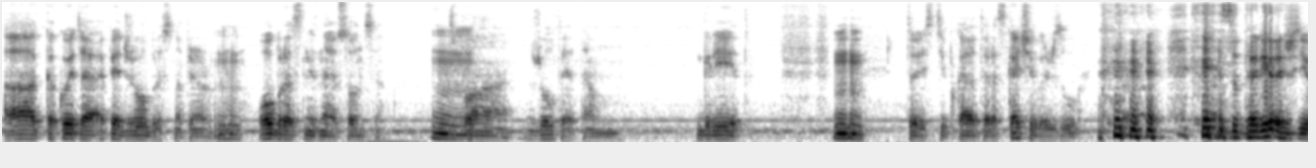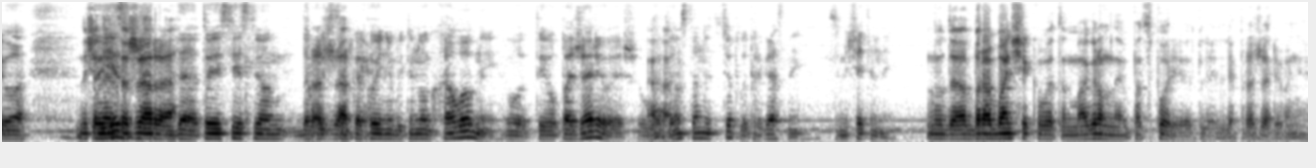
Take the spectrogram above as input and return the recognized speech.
а какой-то, опять же, образ, например. мгм. Образ, не знаю, солнца. Мгм. Типа она желтая, там, греет. Мгм. То есть, типа, когда ты раскачиваешь звук, сатурируешь его. Начинается то есть- жара. Да, то есть, если он, допустим, какой-нибудь немного холодный, вот, ты его поджариваешь, вот, Ага. и он становится теплый, прекрасный, замечательный. Ну да, барабанщик в этом огромное подспорье для, для прожаривания,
